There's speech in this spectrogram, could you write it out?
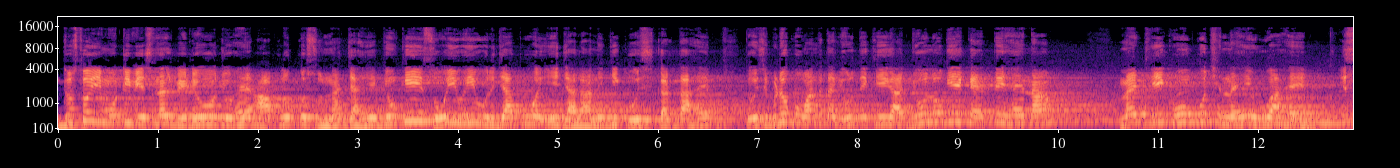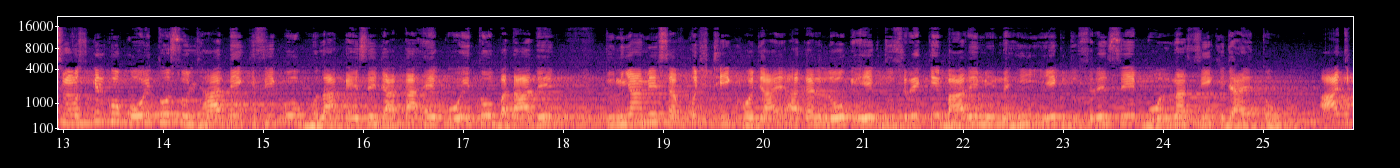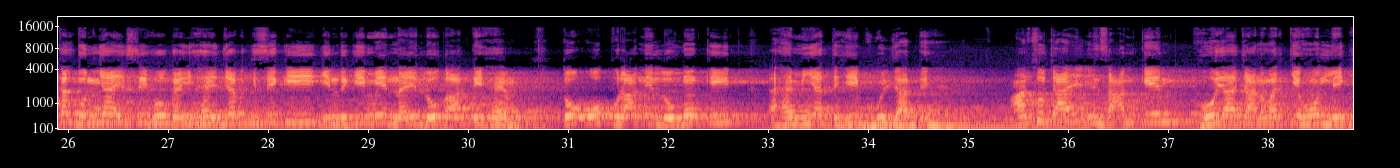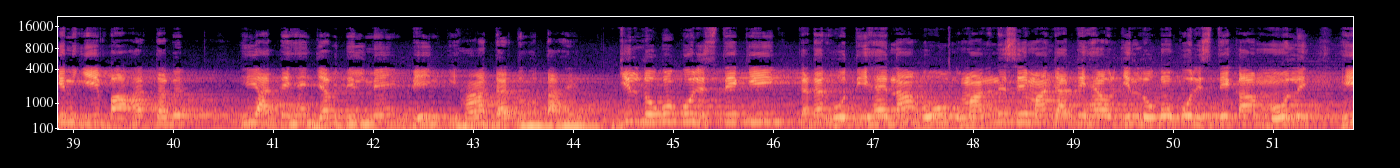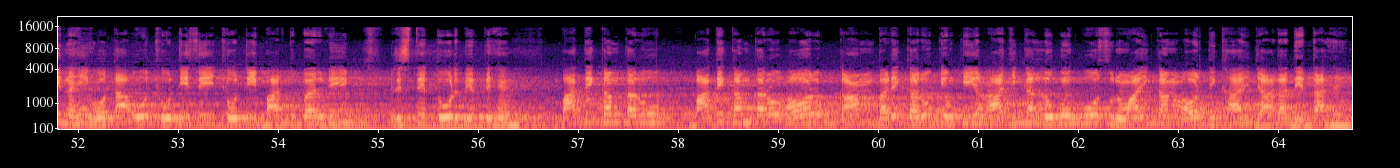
दोस्तों, ये motivational video जो है, आप लोग को सुनना चाहिए, क्योंकि सोई हुई ऊर्जा को ये जगाने की कोशिश करता है। तो इस वीडियो को अंत तक ज़रूर देखिएगा। जो लोग ये कहते हैं ना, मैं ठीक हूँ, कुछ नहीं हुआ है। इस मुश्किल को कोई तो सुलझा दे, किसी को भुला कैसे जाता है, कोई तो बता दे। दुनिया में सब कुछ ठीक हो जाए, अगर लोग एक दूसरे के बारे में नहीं, एक दूसरे से बोलना सीख जाए तो। आजकल दुनिया ऐसी हो गई है, जब किसी की ज़िंदगी में नए लोग आते हैं तो वो पुराने लोगों की अहमियत ही भूल जाते हैं। आँसू चाहे इंसान के हो या जानवर के हों, लेकिन ये बाहर तब ही आते हैं जब दिल में बेइंतहा दर्द होता है। जिन लोगों को रिश्ते की कदर होती है ना, वो मानने से मान जाते हैं और जिन लोगों को रिश्ते का मोल ही नहीं होता, वो छोटी सी छोटी बात पर भी रिश्ते तोड़ देते हैं। बातें कम करो, बातें कम करो और काम बड़े करो क्योंकि आजकल लोगों को सुनवाई कम और दिखाई ज़्यादा देता है।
